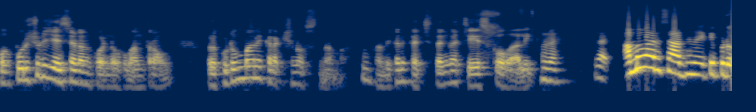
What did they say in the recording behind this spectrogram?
ఒక పురుషుడు చేశాడు అనుకోండి ఒక మంత్రం వాళ్ళ కుటుంబానికి రక్షణ వస్తుందమ్మా. అందుకని ఖచ్చితంగా చేసుకోవాలి. అమ్మవారి సాధన అయితే ఇప్పుడు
